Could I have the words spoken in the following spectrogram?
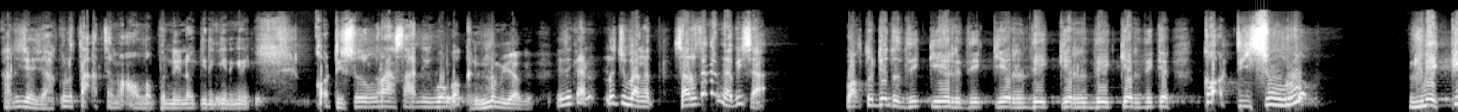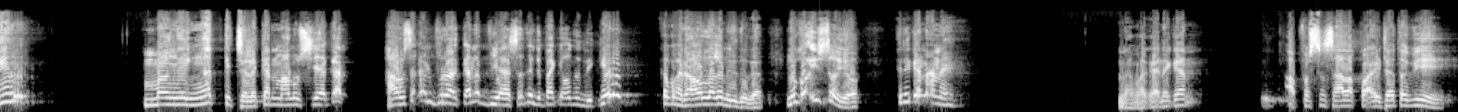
Karena ya, ya aku taat sama Allah bendino gini gini gini. Kok disuruh ngerasani wong kok gelem ya gitu. Ini kan lucu banget. Seharusnya kan nggak bisa. Waktu dia tuh dikir, dikir, dikir, dikir, dikir. Kok disuruh dikir mengingat kejelekan manusia kan harusnya kan berat karena biasanya dipakai untuk dikir kepada Allah kan gitu kan. Lu kok iso ya? Ini kan aneh. Nah makanya kan apa salah kaidah tapi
